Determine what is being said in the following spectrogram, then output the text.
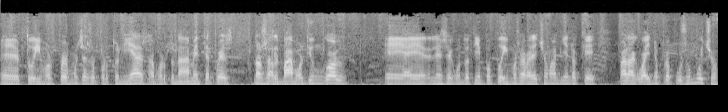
eh, tuvimos pues muchas oportunidades. Afortunadamente pues nos salvamos de un gol. Eh, en el segundo tiempo pudimos haber hecho más bien lo que Paraguay no propuso mucho.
